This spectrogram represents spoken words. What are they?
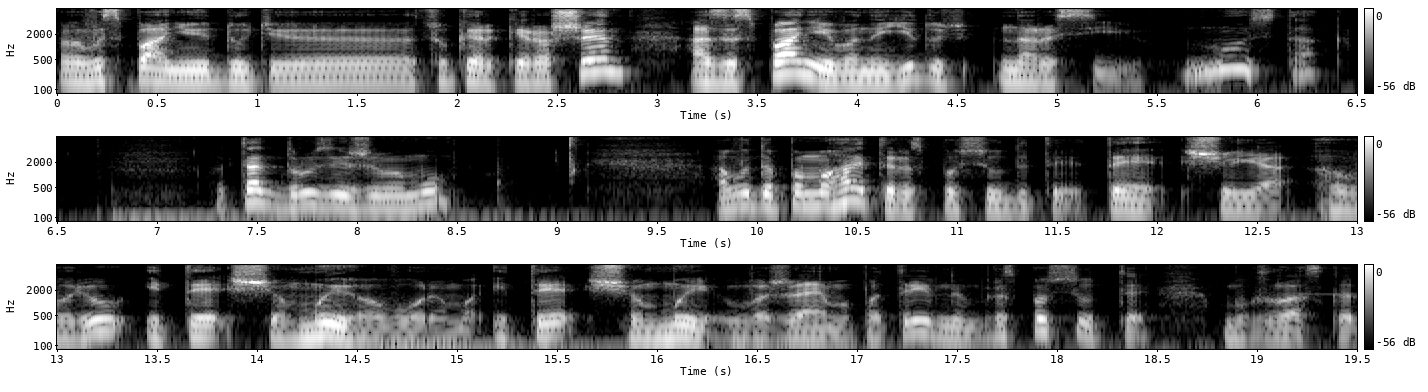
в Іспанію йдуть е, цукерки Рошен, а з Іспанії вони їдуть на Росію. Ну, ось так. Отак, друзі, живемо. А ви допомагайте розповсюдити те, що я говорю, і те, що ми говоримо, і те, що ми вважаємо потрібним. Розповсюдьте, будь ласка,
